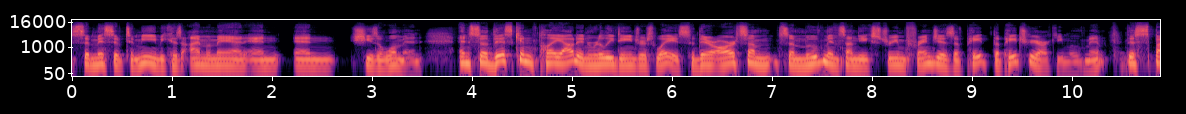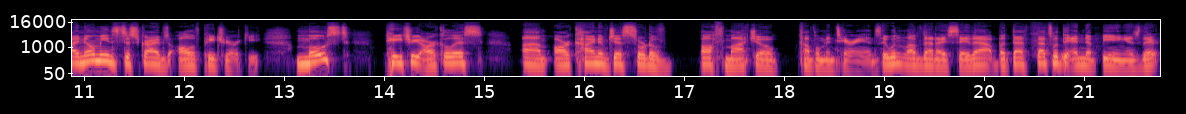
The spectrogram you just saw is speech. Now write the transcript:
submissive to me because I'm a man and and she's a woman. And so this can play out in really dangerous ways. So there are some some movements on the extreme fringes of pa- the patriarchy movement. This by no means describes all of patriarchy. Most patriarchalists um, are kind of just sort of buff macho complementarians. They wouldn't love that I say that, but that that's what they end up being. Is they're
